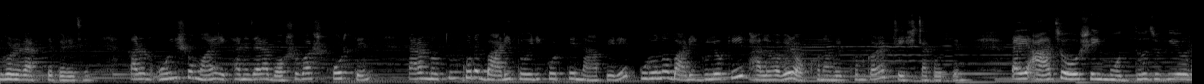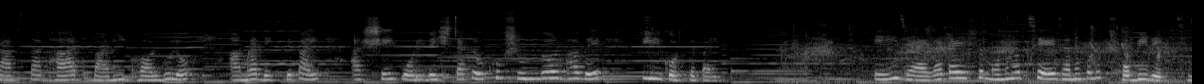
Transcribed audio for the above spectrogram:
ধরে রাখতে পেরেছে। কারণ ওই সময় এখানে যারা বসবাস করতেন, তারা নতুন কোনো বাড়ি তৈরি করতে না পেরে পুরনো বাড়িগুলোকেই ভালোভাবে রক্ষণাবেক্ষণ করার চেষ্টা করতেন। তাই আজও সেই মধ্যযুগীয় রাস্তাঘাট বাড়ি ঘরগুলো আমরা দেখতে পাই আর সেই পরিবেশটাকেও খুব সুন্দরভাবে ফিল করতে পারি। এই জায়গাটা এসে মনে হচ্ছে যেন কোনো ছবি দেখছি।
